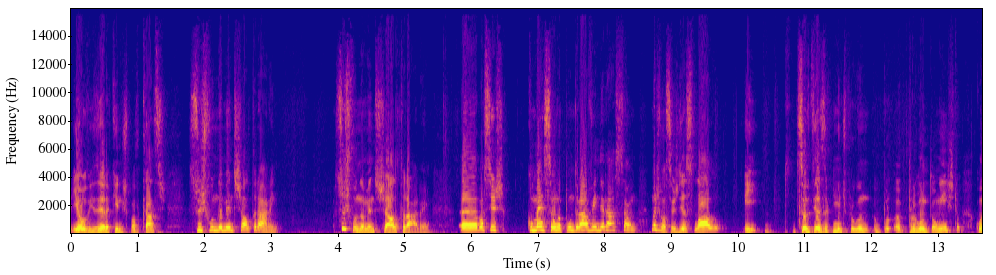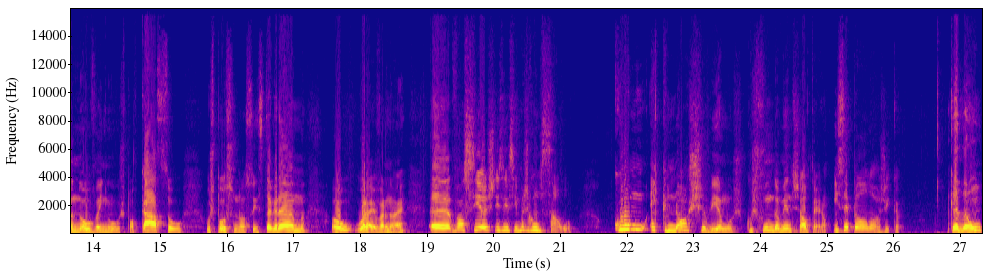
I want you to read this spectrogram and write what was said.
eu dizer aqui nos podcasts se os fundamentos se alterarem. Se os fundamentos se alterarem, uh, vocês começam a ponderar a vender a ação. Mas vocês desse lado, e de certeza que muitos eh, perguntam isto quando ouvem os podcasts ou os posts no nosso Instagram ou whatever, não é? Uh, vocês dizem assim, mas Gonçalo, como é que nós sabemos que os fundamentos se alteram? Isso é pela lógica. Cada um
